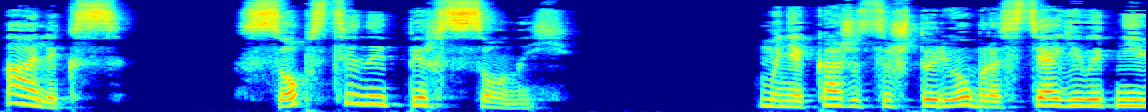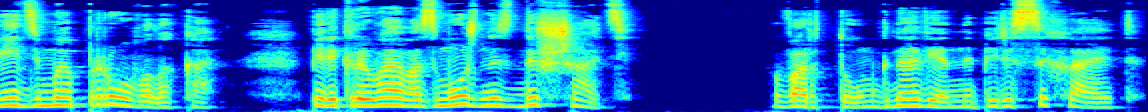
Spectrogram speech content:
Алекс, собственной персоной. Мне кажется, что ребра стягивает невидимая проволока, перекрывая возможность дышать. Во рту мгновенно пересыхает.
